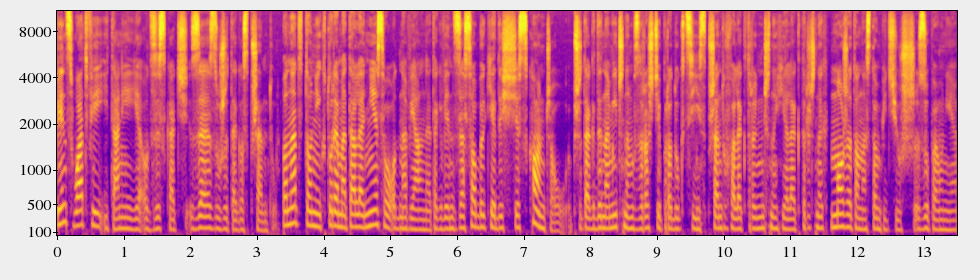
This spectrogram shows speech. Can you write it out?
więc łatwiej i taniej je odzyskać ze zużytego sprzętu. Ponadto niektóre niektóre metale nie są odnawialne, tak więc zasoby kiedyś się skończą. Przy tak dynamicznym wzroście produkcji sprzętów elektronicznych i elektrycznych może to nastąpić już zupełnie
